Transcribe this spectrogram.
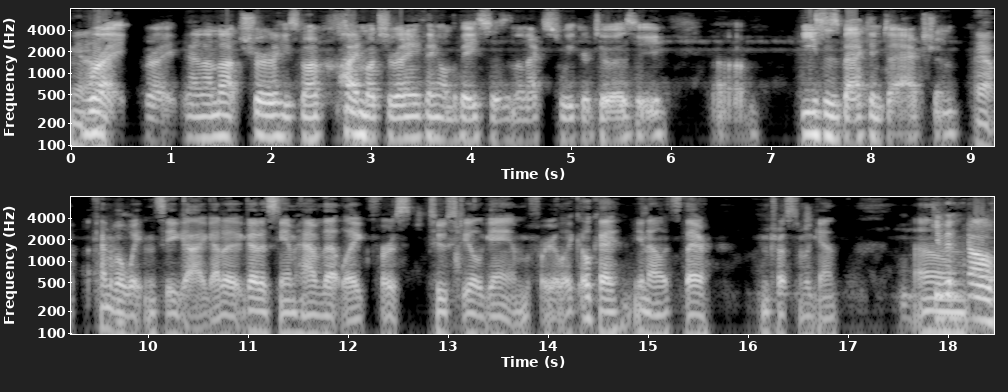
You know? Right, right. And I'm not sure he's going to provide much of anything on the bases in the next week or two as he um, eases back into action. Yeah, kind of a wait and see guy. Gotta gotta see him have that like first two steal game before you're like, okay, you know, it's there. You can trust him again. Um, Given how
